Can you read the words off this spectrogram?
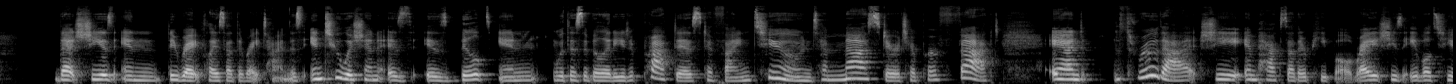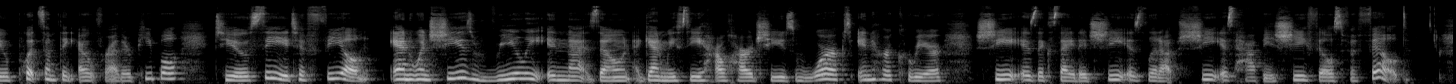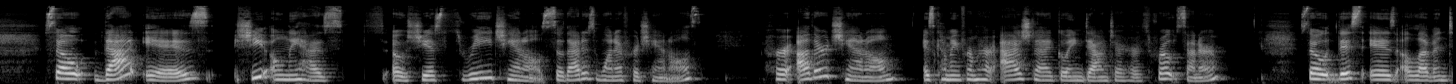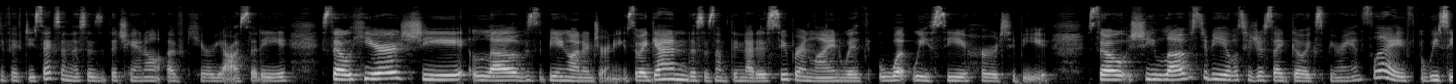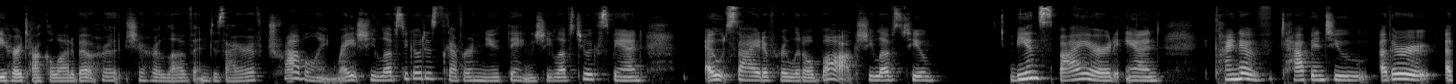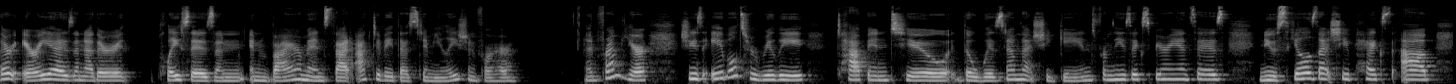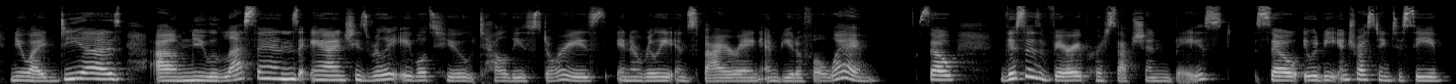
that she is in the right place at the right time. This intuition is is built in with this ability to practice, to fine tune, to master, to perfect. And through that, she impacts other people, right? She's able to put something out for other people to see, to feel. And when she's really in that zone, again, we see how hard she's worked in her career. She is excited. She is lit up. She is happy. She feels fulfilled. So that is, she only has, oh, she has three channels. So that is one of her channels. Her other channel is coming from her ajna going down to her throat center. So this is 11 to 56, and this is the channel of curiosity. So here she loves being on a journey. So again, this is something that is super in line with what we see her to be. So she loves to be able to just like go experience life. We see her talk a lot about her, her love and desire of traveling, right? She loves to go discover new things. She loves to expand outside of her little box. She loves to be inspired and kind of tap into other other areas and other places and environments that activate that stimulation for her. And from here, she's able to really tap into the wisdom that she gains from these experiences, new skills that she picks up, new ideas, um, new lessons. And she's really able to tell these stories in a really inspiring and beautiful way. So, this is very perception based. So it would be interesting to see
